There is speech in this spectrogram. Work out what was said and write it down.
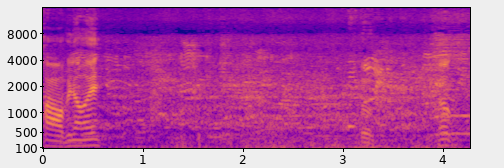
เข่าพี่น้องเอ้ยโอ้โอ้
